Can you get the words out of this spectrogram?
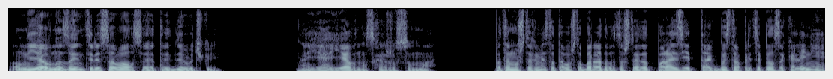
«Он явно заинтересовался этой девочкой». А я явно схожу с ума. Потому что вместо того, чтобы радоваться, что этот паразит так быстро прицепился к олене,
